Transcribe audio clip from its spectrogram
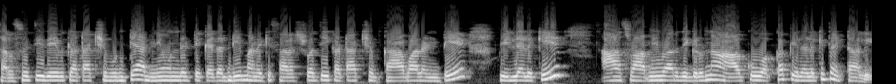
సరస్వతీదేవి కటాక్షం ఉంటే అన్నీ ఉండట్టు కదండి. మనకి సరస్వతి కటాక్షం కావాలంటే పిల్లలకి ఆ స్వామివారి దగ్గర ఉన్న ఆకు ఒక్క పిల్లలకి పెట్టాలి.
